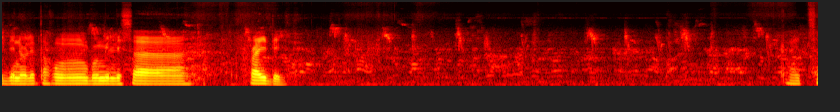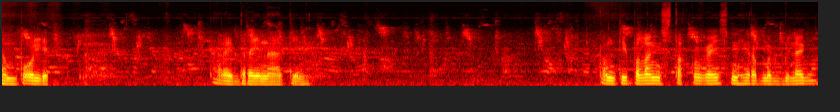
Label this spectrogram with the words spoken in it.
Pwede na ulit akong bumili sa Friday. Kahit sampo ulit. Para dry natin. Kaunti pa lang stock ko guys. Mahirap magbilag.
